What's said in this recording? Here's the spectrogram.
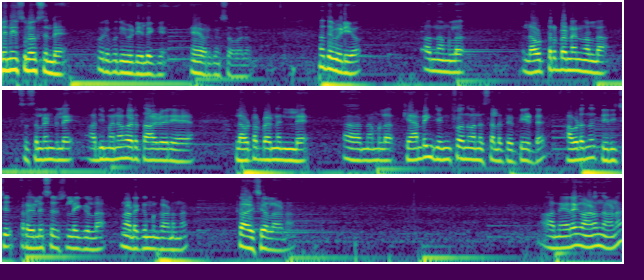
ബെന്നി സുലോക്സിന്റെ ഒരു പുതിയ വീഡിയോയിലേക്ക് ഏവർക്കും സ്വാഗതം. അന്നത്തെ വീഡിയോ അത് നമ്മൾ ലൗട്ടർ ബണ്ണൻ എന്നുള്ള സ്വിറ്റ്സർലൻഡിലെ അതിമനോഹര താഴ്വരയായ ലൗട്ടർ ബണ്ണനിലെ നമ്മൾ ക്യാമ്പിംഗ് ജംഗ്ഫോ എന്ന് പറഞ്ഞ സ്ഥലത്ത് എത്തിയിട്ട് അവിടുന്ന് തിരിച്ച് റെയിൽവേ സ്റ്റേഷനിലേക്കുള്ള നടക്കുമ്പോൾ കാണുന്ന കാഴ്ചകളാണ്. ആ നേരെ കാണുന്നതാണ്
